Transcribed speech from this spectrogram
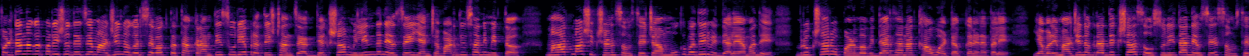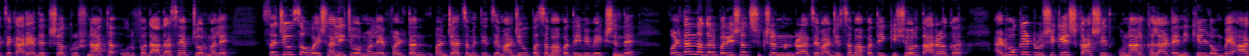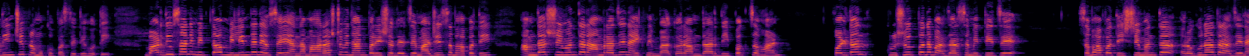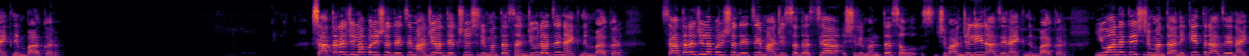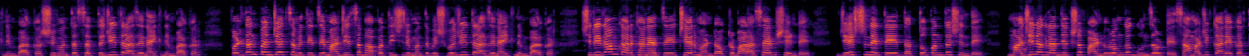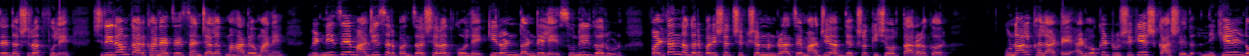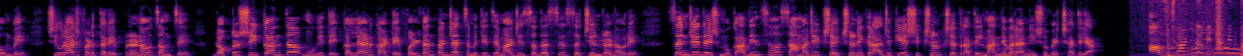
फलटण नगर परिषदेचे माजी नगरसेवक तथा क्रांतीसूर्य प्रतिष्ठानचे अध्यक्ष मिलिंद नेवसे यांच्या वाढदिवसानिमित्त महात्मा शिक्षण संस्थेच्या मूकबधीर विद्यालयामध्ये वृक्षारोपण व विद्यार्थ्यांना खाऊ वाटप करण्यात आले. यावेळी माजी नगराध्यक्षा सौ सुनीता नेवसे संस्थेचे कार्याध्यक्ष कृष्णाथ उर्फ दादासाहेब चोरमले सचिव सौ वैशाली चोरमले फलटण पंचायत समितीचे माजी उपसभापती विवेक शिंदे फलटण नगर परिषद शिक्षण मंडळाचे माजी सभापती किशोर तारळकर ॲडव्होकेट ऋषिकेश काशीद कुणाल खलाटे निखिल डोंबे आदींची प्रमुख उपस्थिती होती. वाढदिवसानिमित्त मिलिंद नेवसे यांना महाराष्ट्र विधान परिषदेचे माजी सभापती आमदार श्रीमंत रामराजे नाईक निंबाळकर आमदार दीपक चव्हाण फलटण कृषी उत्पन्न बाजार समितीचे सभापती श्रीमंत रघुनाथ राजे नाईक निंबाळकर सातारा जिल्हा परिषदेचे माजी अध्यक्ष श्रीमंत संजीवराजे नाईक निंबाळकर सातारा जिल्हा परिषदेचे माजी सदस्य श्रीमंत सौ शिवांजली राजे नाईक निंबाळकर युवा नेते श्रीमंत अनिकेत राजे नाईक निंबाळकर श्रीमंत सत्यजित राजे नाईक निंबाळकर फलटण पंचायत समितीचे माजी सभापती श्रीमंत विश्वजित राजे नाईक निंबाळकर श्रीराम कारखान्याचे चेअरमन डॉक्टर बाळासाहेब शेंडे ज्येष्ठ नेते दत्तोपंत शिंदे माजी नगराध्यक्ष पांडुरंग गुंजवटे सामाजिक कार्यकर्ते दशरथ फुले श्रीराम कारखान्याचे संचालक महादेव माने विडणीचे माजी सरपंच शरद कोल्हे किरण दंडेले सुनील गरुड फलटण नगर परिषद शिक्षण मंडळाचे माजी अध्यक्ष किशोर तारळकर कुणाल खलाटे ॲडव्होकेट ऋषिकेश काशिद निखिल डोंबे शिवराज फडतरे प्रणव चमचे डॉक्टर श्रीकांत मोहिते कल्याण काटे फलटण पंचायत समितीचे माजी सदस्य सचिन रणवरे संजय देशमुख आदींसह सामाजिक शैक्षणिक राजकीय शिक्षण क्षेत्रातील मान्यवरांनी शुभेच्छा दिल्या. आमच्या नवीन नवीन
